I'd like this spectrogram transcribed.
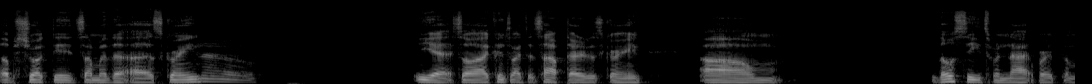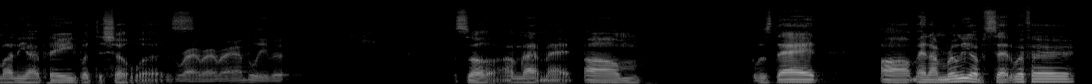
obstructed some of the uh, screen. No. Yeah, so I couldn't see like the top third of the screen. Um, those seats were not worth the money I paid, but the show was. Right, right, right. I believe it. So I'm not mad. Um, it was that. Um, and I'm really upset with her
